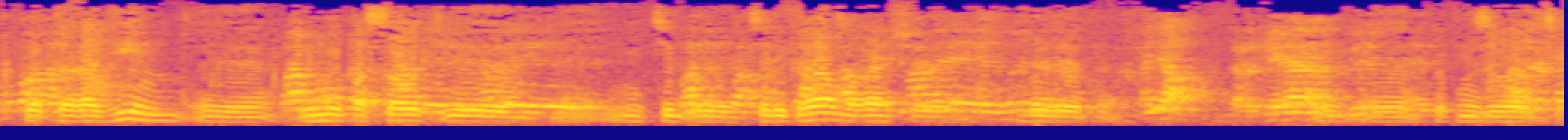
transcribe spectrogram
Какой-то раввин, э, ему послал э, не телеграмму, раньше были это, э, как называется,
